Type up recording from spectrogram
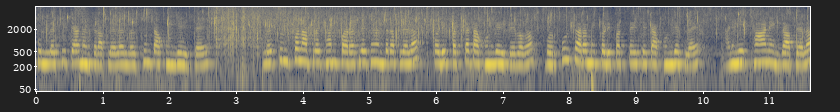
फुललं की त्यानंतर आपल्याला लसूण टाकून घ्यायचं आहे लसूण पण आपलं छान परतल्याच्यानंतर आपल्याला कढीपत्ता टाकून घ्यायचा आहे बघा. भरपूर सारा मी कढीपत्ता इथे टाकून घेतला आहे आणि हे छान एकदा आपल्याला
